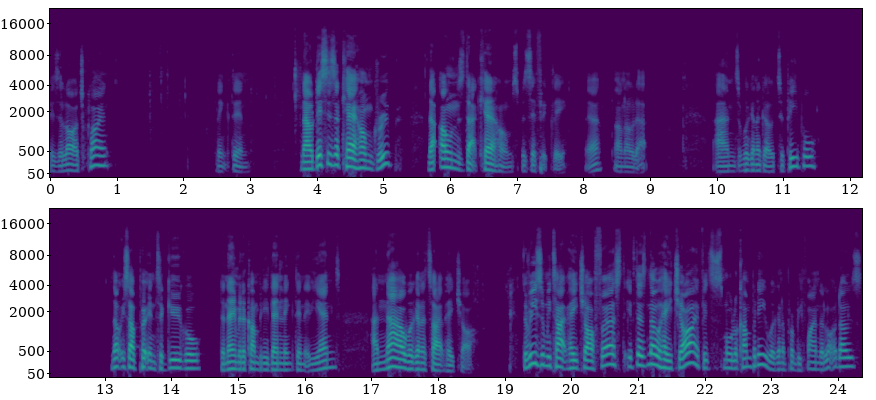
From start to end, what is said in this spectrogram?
is a large client. LinkedIn. Now this is a care home group that owns that care home specifically. Yeah, I know that. And we're going to go to people. Notice I've put into Google the name of the company, then LinkedIn at the end. And now we're going to type HR. The reason we type HR first, if there's no HR, if it's a smaller company, we're going to probably find a lot of those.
